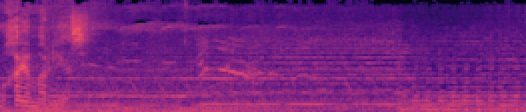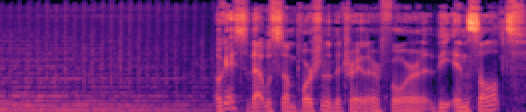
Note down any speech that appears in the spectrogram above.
مخيم مار الياس Okay, so that was some portion of the trailer for The Insult,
